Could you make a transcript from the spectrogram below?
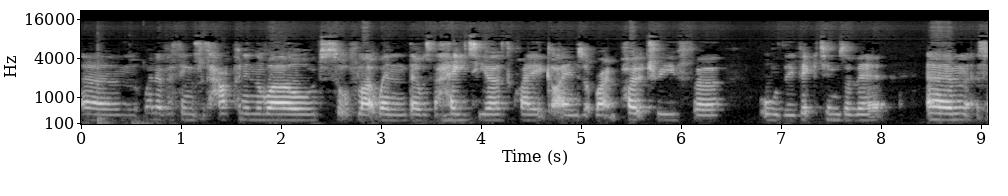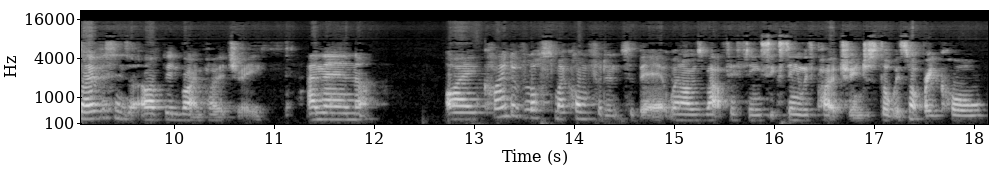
Um, whenever things would happen in the world, sort of like when there was the Haiti earthquake, I ended up writing poetry for all the victims of it. Um, so ever since I've been writing poetry, and then I kind of lost my confidence a bit when I was about 15, 16 with poetry and just thought it's not very cool.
